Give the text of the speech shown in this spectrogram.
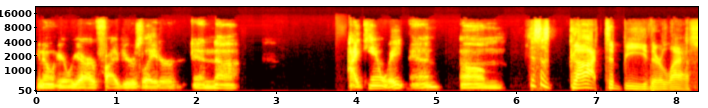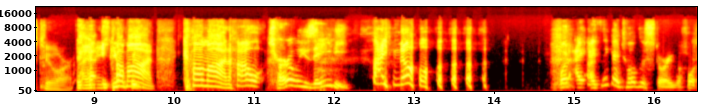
you know, here we are five years later. And uh, I can't wait, man. Um, This has got to be their last tour. I mean, come on, come on. How Charlie's 80. I know. but I, I think I told this story before.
